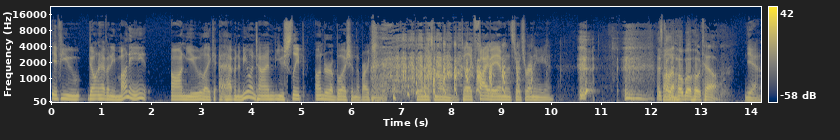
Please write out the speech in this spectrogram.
if you don't have any money on you, like it happened to me one time, you sleep under a bush in the parking lot for the next morning till like five a.m. when it starts running again. that's called a hobo hotel Yeah.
